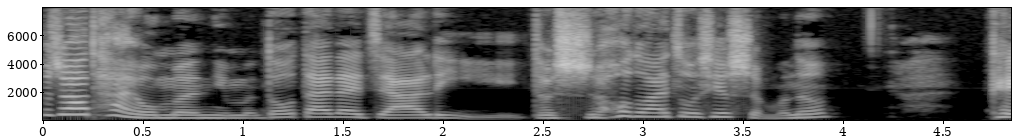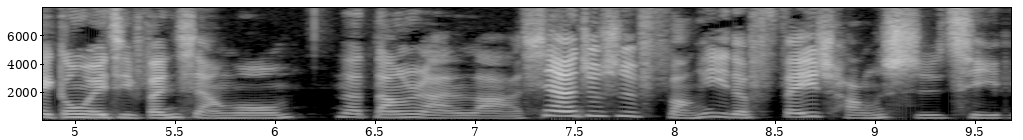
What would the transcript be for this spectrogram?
不知道太友们，你们都待在家里的时候都在做些什么呢？可以跟我一起分享哦。那当然啦，现在就是防疫的非常时期。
